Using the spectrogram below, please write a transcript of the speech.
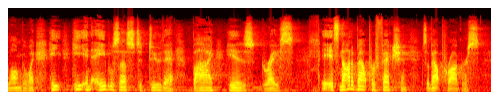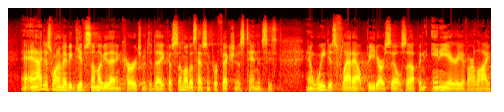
along the way. He, he enables us to do that by His grace. It's not about perfection, it's about progress. And I just want to maybe give some of you that encouragement today because some of us have some perfectionist tendencies. And we just flat out beat ourselves up in any area of our life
